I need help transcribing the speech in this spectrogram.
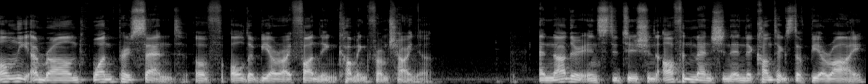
only around 1% of all the BRI funding coming from China. Another institution often mentioned in the context of BRI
